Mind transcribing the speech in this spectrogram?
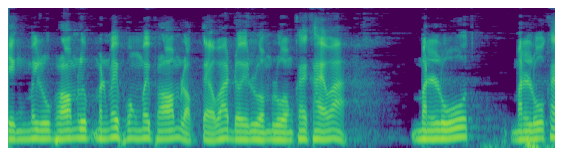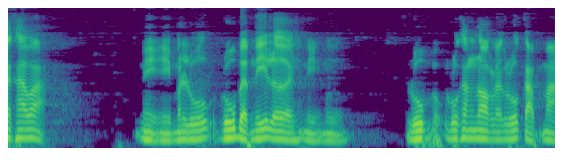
ริง ๆ ไม่รู้พร้อมหรือมันไม่พงไม่พร้อมหรอกแต่ว่าโดยรวมๆคล้าย ๆ ว่า มันรู้มันรู้คล้าย ๆว่านี่มันรู้รู้แบบนี้เลยนี่มือ รู้รู้ข้างนอกแล้วรู้กลับมา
